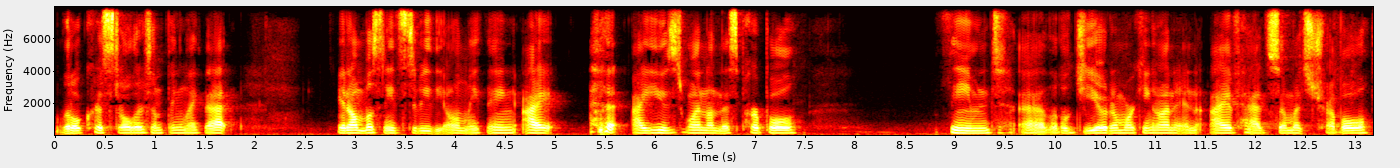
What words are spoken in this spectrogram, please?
little crystal or something like that, it almost needs to be the only thing. I I used one on this purple themed uh, little geode I'm working on, and I've had so much trouble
